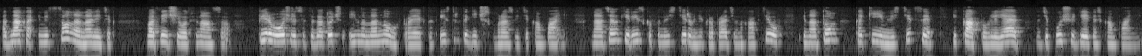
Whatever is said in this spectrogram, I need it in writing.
Однако инвестиционный аналитик, в отличие от финансового, в первую очередь сосредоточен именно на новых проектах и стратегическом развитии компании, на оценке рисков инвестирования корпоративных активов и на том, какие инвестиции и как повлияют на текущую деятельность компании.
